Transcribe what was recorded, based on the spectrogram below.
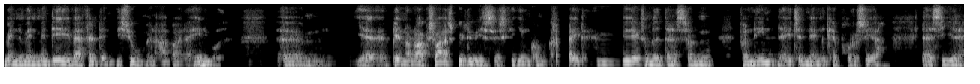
men, men, men det er i hvert fald den vision, man arbejder hen imod. Øh, jeg bliver nok svar skyldig, hvis jeg skal give en konkret virksomhed, der sådan fra den ene dag til den anden kan producere, lad os sige,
